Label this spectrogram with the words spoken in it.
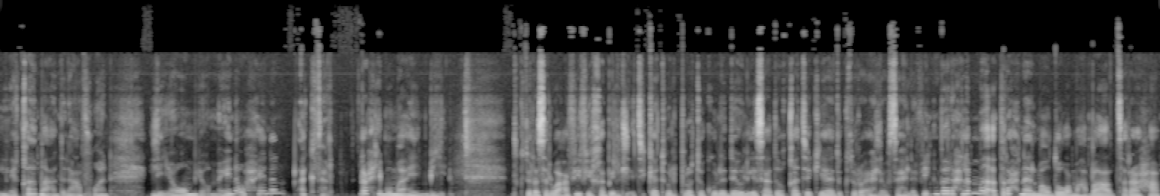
للإقامة عندنا عفوا ليوم يومين أو أحيانا أكثر. رحبوا معي دكتورة سلوى عفيفي خبيرة الإتيكيت والبروتوكول الدولي. يسعد أوقاتك يا دكتورة. أهلا وسهلا فيك. امبارح لما أطرحنا الموضوع مع بعض صراحة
